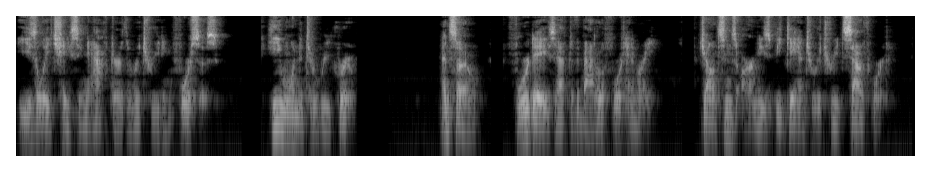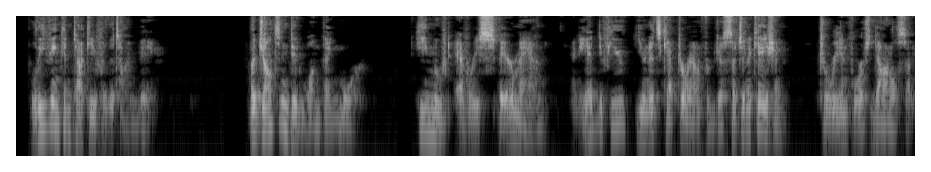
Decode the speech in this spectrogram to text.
easily chasing after the retreating forces. He wanted to regroup. And so, four days after the Battle of Fort Henry, Johnston's armies began to retreat southward, leaving Kentucky for the time being. But Johnston did one thing more. He moved every spare man, and he had a few units kept around for just such an occasion, to reinforce Donelson.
